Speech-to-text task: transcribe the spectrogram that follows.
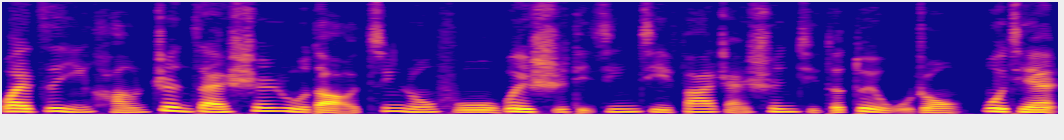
外资银行正在深入到金融服务为实体经济发展升级的队伍中。目前，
